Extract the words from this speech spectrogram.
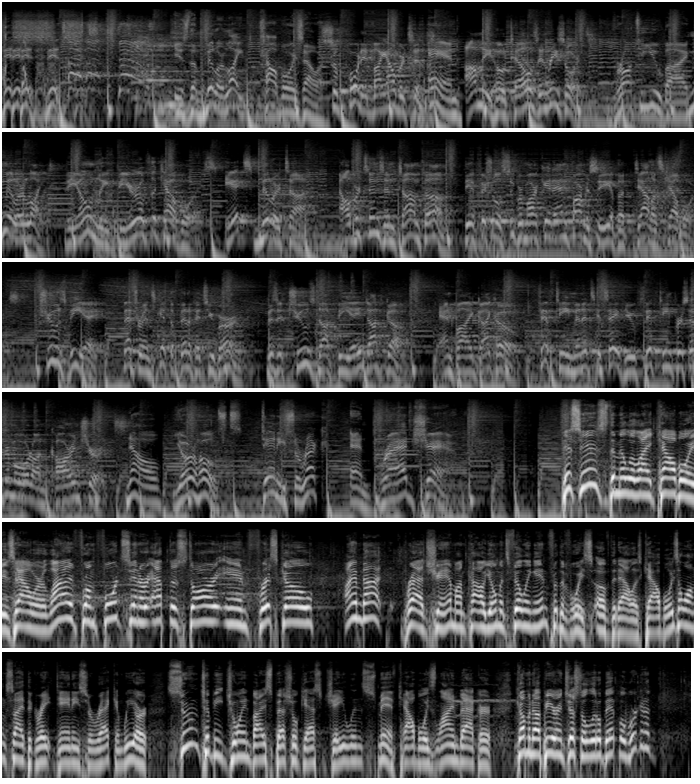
This, this, this is the Miller Lite Cowboys Hour. Supported by Albertson And Omni Hotels and Resorts. brought to you by Miller Lite, the only beer of the Cowboys. It's Miller time. Albertsons and Tom Thumb, the official supermarket and pharmacy of the Dallas Cowboys. Choose VA. Veterans get the benefits you've earned. Visit choose.va.gov. And by Geico. 15 minutes could save you 15% or more on car insurance. now your hosts, Danny Sarek and Brad Sham. This is the Miller Lite Cowboys Hour, live from Ford Center at the Star in Frisco. I am not Brad Sham. I'm Kyle Youmans filling in for the voice of the Dallas Cowboys alongside the great Danny Sarek. And we are soon to be joined by special guest Jaylon Smith, Cowboys linebacker, coming up here in just a little bit. But we're going to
